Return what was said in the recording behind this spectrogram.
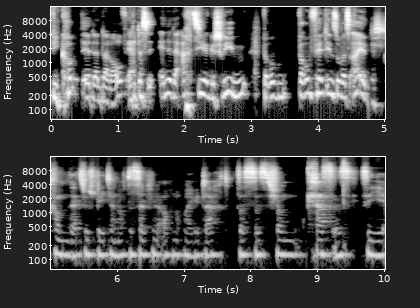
wie kommt er dann darauf? Er hat das Ende der 80er geschrieben. Warum, warum fällt ihm sowas ein? Ich kommen dazu später noch. Das habe ich mir auch nochmal gedacht, dass das schon krass ist. Sie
